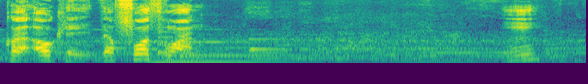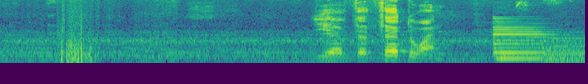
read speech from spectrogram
Okay, okay. the fourth one. Hmm? You have the third one.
